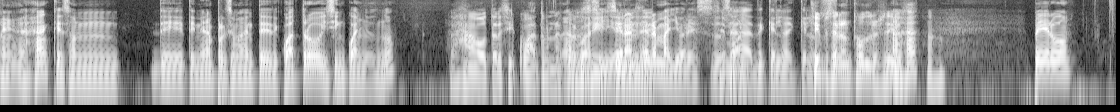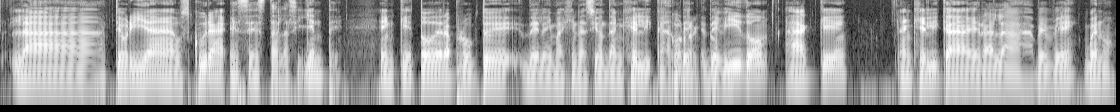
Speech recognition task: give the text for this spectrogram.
Eh, Ajá, que son de tenían aproximadamente de 4 y 5 años, ¿no? Ajá, o tres y cuatro, una Algo cosa así. así. Sí, eran, sí, sí. eran mayores, o sea, de que, la- que los... Sí, pues eran toddlers ellos. Ajá. Ajá. Pero la teoría oscura es esta, la siguiente, en que todo era producto de, de la imaginación de Angélica, de- debido a que Angélica era la bebé, bueno,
